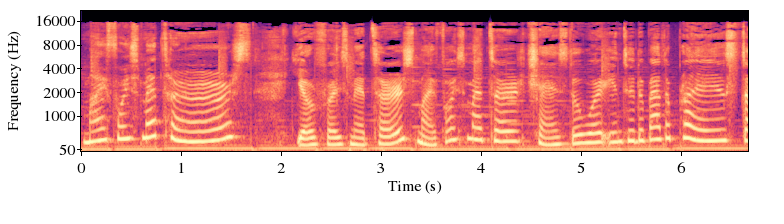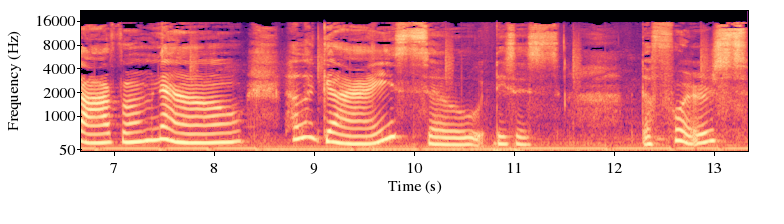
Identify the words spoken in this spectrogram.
My voice matters. Your voice matters. My voice matters. Change the world into the better place. Start from now. Hello, guys. So, this is the first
